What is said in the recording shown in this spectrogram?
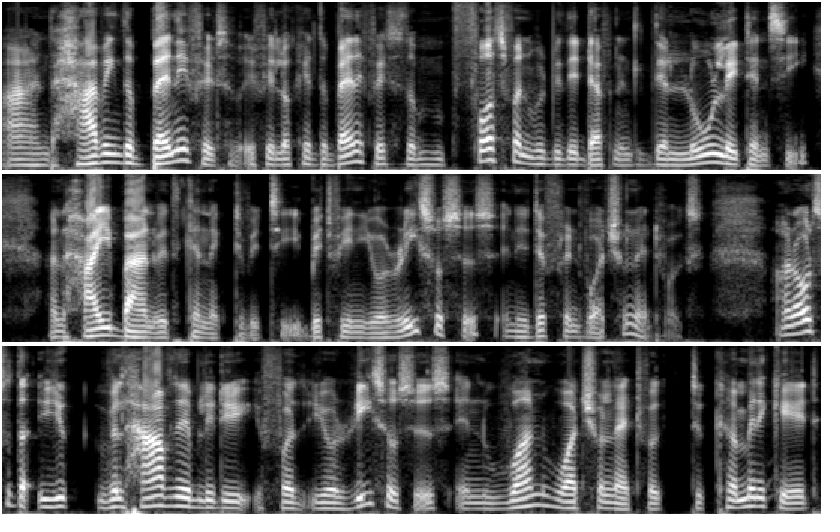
And having the benefits if you look at the benefits the first one would be the definitely the low latency and high bandwidth connectivity between your resources in a different virtual networks. And also that you will have the ability for your resources in one virtual network to communicate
